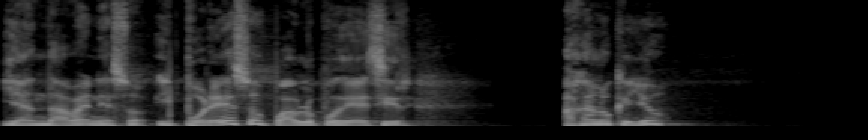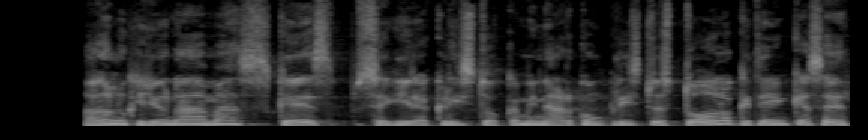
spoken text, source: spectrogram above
Y andaba en eso. Y por eso Pablo podía decir, hagan lo que yo. Hagan lo que yo nada más, que es seguir a Cristo, caminar con Cristo, es todo lo que tienen que hacer,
